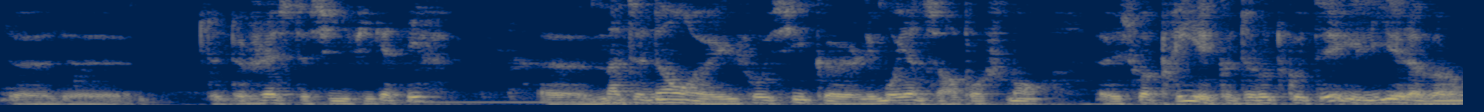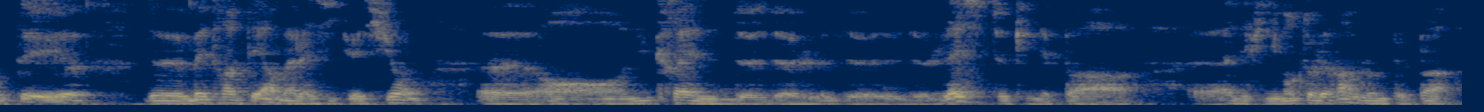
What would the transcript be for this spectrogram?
de, gestes significatifs. Euh, maintenant, euh, il faut aussi que les moyens de ce rapprochement soient pris, et que de l'autre côté, il y ait la volonté de mettre un terme à la situation en, Ukraine de, de, de l'Est, qui n'est pas indéfiniment tolérable. On ne peut pas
